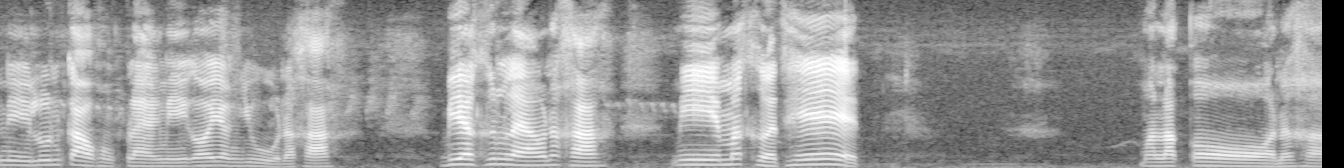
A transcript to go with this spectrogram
นนี้รุ่นเก่าของแปลงนี้ก็ยังอยู่นะคะ เบี้ยขึ้นแล้วนะคะ มีมะเขือเทศมะละกอนะคะ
